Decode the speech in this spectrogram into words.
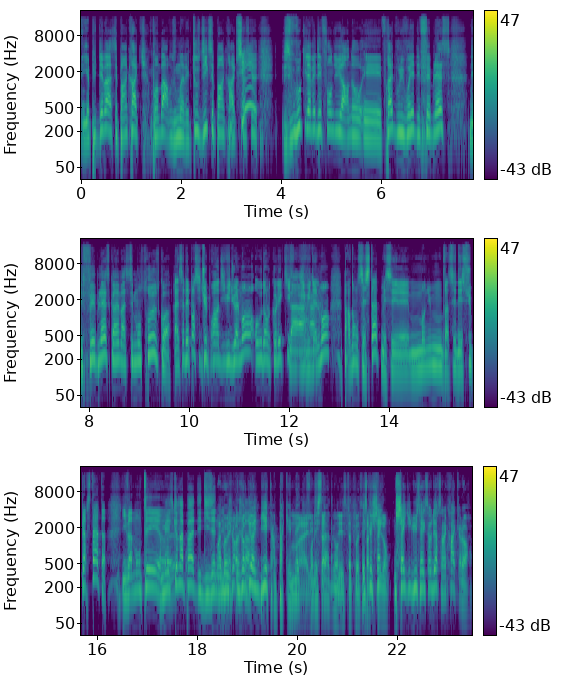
Il n'y a plus de débat, c'est pas un crack. Point barre. Vous m'avez tous dit que c'est pas un crack. Si. Parce que vous qui l'avez défendu, Arnaud et Fred, vous lui voyez des faiblesses, des faiblesses quand même assez monstrueuses, quoi. Bah, ça dépend si tu le prends individuellement ou dans le collectif. Ah. Individuellement, pardon, c'est stats, mais c'est monum... enfin, c'est des super stats. Il va monter. euh, Mais est-ce qu'il n'y en a pas des dizaines Ouais, de Aujourd'hui, en NBA, t'as un paquet de mecs Ouais, qui font les des stats. stats, ouais, c'est Est-ce que Shai Gilgeous-Alexander, c'est un crack alors?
